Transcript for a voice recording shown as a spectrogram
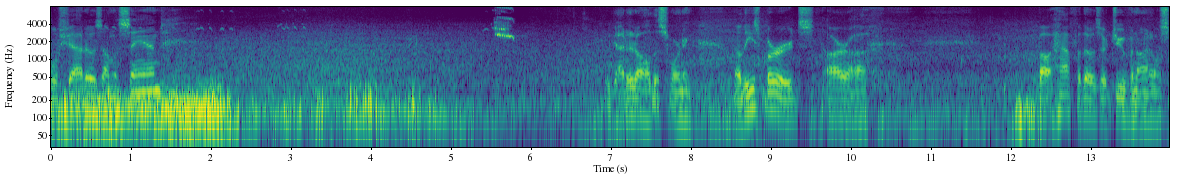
cool shadows on the sand. We got it all this morning. Now, these birds are uh, about half of those are juveniles.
